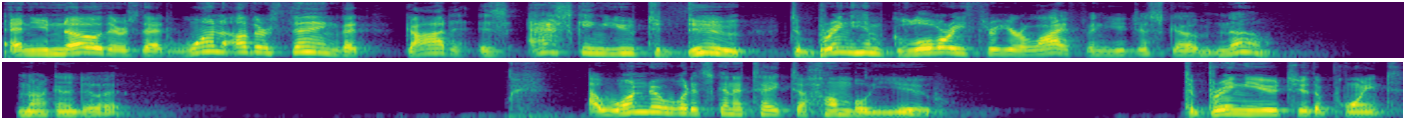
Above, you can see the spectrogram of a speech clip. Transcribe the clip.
And you know there's that one other thing that God is asking you to do to bring Him glory through your life, and you just go, No, I'm not going to do it. I wonder what it's going to take to humble you, to bring you to the point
